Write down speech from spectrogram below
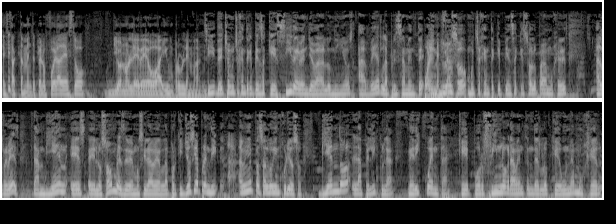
Exactamente, pero fuera de eso, yo no le veo ahí un problema. Sí, de hecho hay mucha gente que piensa que sí deben llevar a los niños a verla precisamente. Por el e incluso mucha gente que piensa que solo para mujeres. Al revés, también es eh, los hombres debemos ir a verla porque yo sí aprendí, a, a mí me pasó algo bien curioso. Viendo la película me di cuenta que por fin lograba entender lo que una mujer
